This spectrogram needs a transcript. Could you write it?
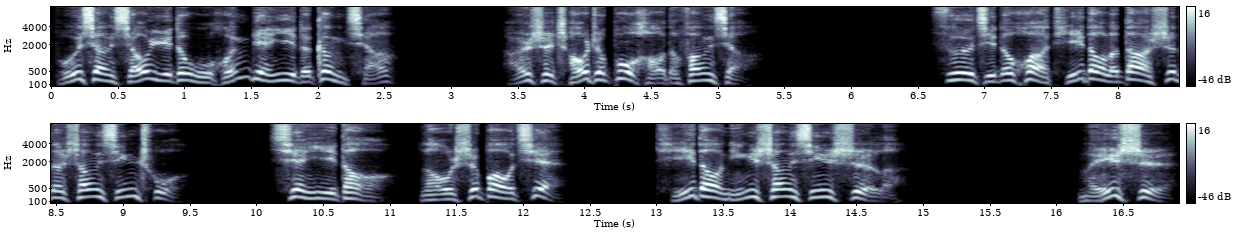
不像小雨的武魂变异的更强，而是朝着不好的方向。”自己的话提到了大师的伤心处，歉意道：“老师，抱歉，提到您伤心事了。没事，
